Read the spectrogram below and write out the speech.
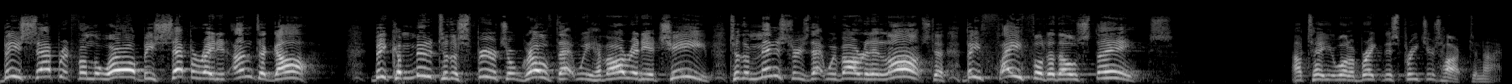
Be separate from the world. Be separated unto God. Be committed to the spiritual growth that we have already achieved, to the ministries that we've already launched. To be faithful to those things. I'll tell you what'll break this preacher's heart tonight.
